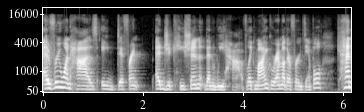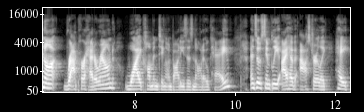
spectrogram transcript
everyone has a different education than we have. Like my grandmother, for example, cannot wrap her head around why commenting on bodies is not okay. And so simply I have asked her like, "Hey,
